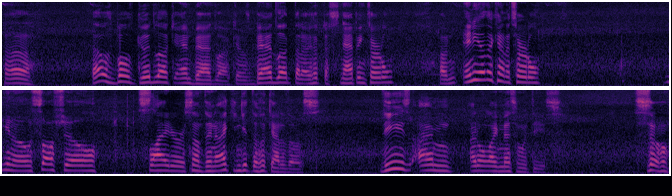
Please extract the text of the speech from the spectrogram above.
Uh, that was both good luck and bad luck. It was bad luck that I hooked a snapping turtle. Uh, any other kind of turtle, you know, soft shell, slider or something, I can get the hook out of those. These, I'm, I don't like messing with these. So,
